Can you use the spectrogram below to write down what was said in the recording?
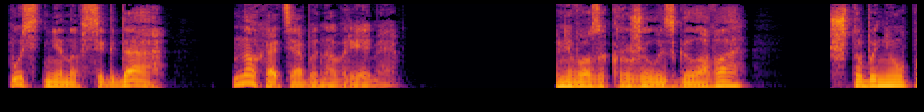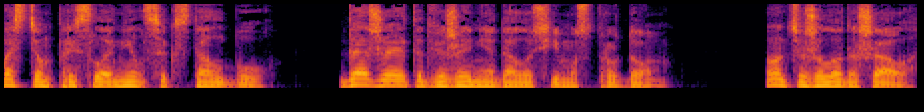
пусть не навсегда, но хотя бы на время. У него закружилась голова. Чтобы не упасть, он прислонился к столбу. Даже это движение далось ему с трудом. Он тяжело дышал,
